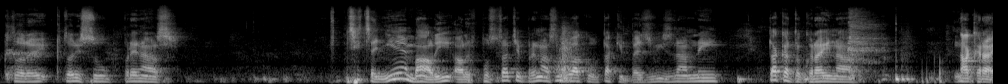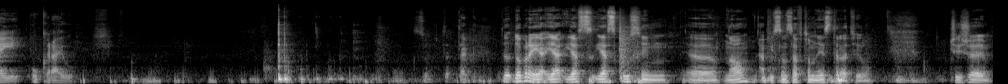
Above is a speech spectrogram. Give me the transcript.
ktorí, ktorí sú pre nás síce nie malí, ale v podstate pre nás ako taký bezvýznamný. Takáto krajina na kraji, Ukraju. Tak, do, dobre, ja, ja, ja, ja skúsim, uh, no, aby som sa v tom nestratil. Čiže,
